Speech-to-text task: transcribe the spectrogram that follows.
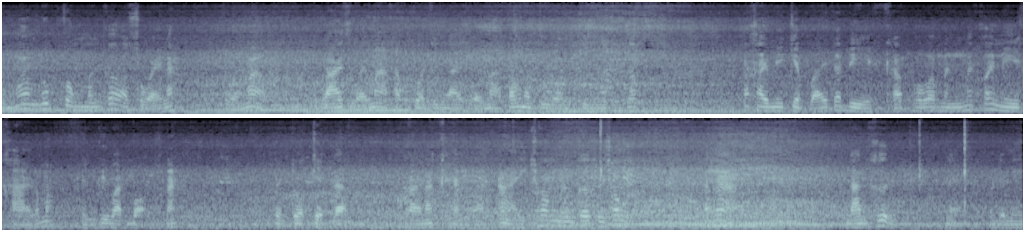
ผมว่า รูปทรงมันก็สวยนะ สวยมาก ลายสวยมากครับ ตัวจริงลายสวยมากต้องมาดูจริงนะครับถ้าใครมีเก็บไว้ก็ดีครับ เพราะว่ามันไม่ค่อยมีขายแล้วมั้งเห็นพี่วัดบอกนะ เป็นตัวเก็บแล้วลายนักแข่งนะอ่าอีกช่องนึงก็คือช่องข้างหน้าดันขึ้นเนี่ยมันจะมี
